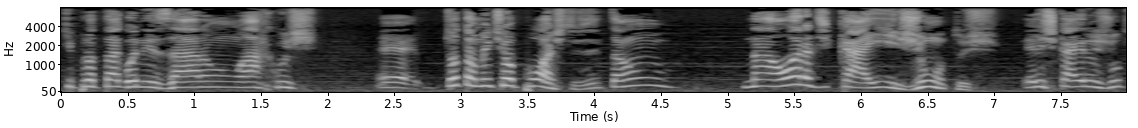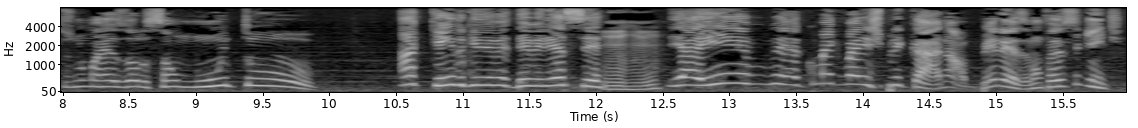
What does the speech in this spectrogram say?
que protagonizaram arcos é, totalmente opostos. Então, na hora de cair juntos, eles caíram juntos numa resolução muito aquém do que deve- deveria ser. Uhum. E aí, é, como é que vai explicar? Não, beleza, vamos fazer o seguinte.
